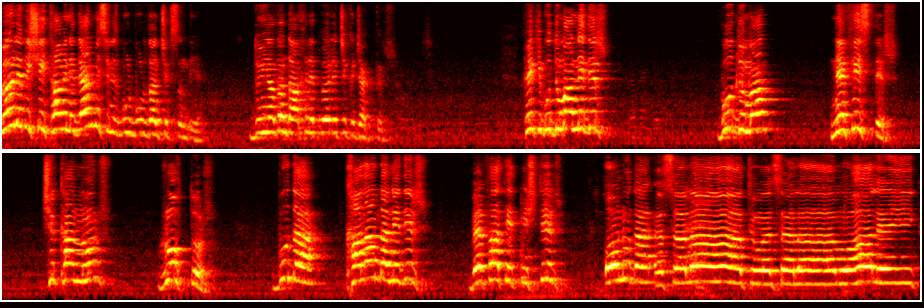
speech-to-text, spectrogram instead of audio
Böyle bir şey tahmin eder misiniz bu buradan çıksın diye? Dünyadan da ahiret böyle çıkacaktır. Peki bu duman nedir? Bu duman nefistir. Çıkan nur ruhtur. Bu da kalan da nedir? Vefat etmiştir. Onu da esselatu ve selamu aleyk.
